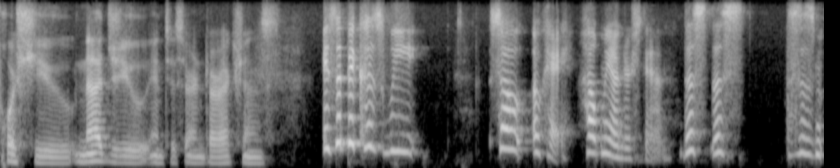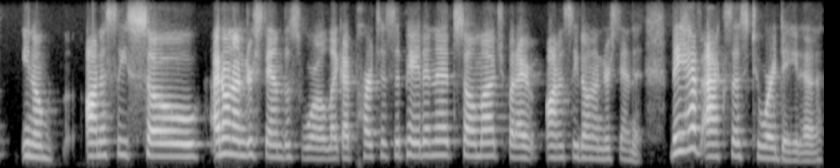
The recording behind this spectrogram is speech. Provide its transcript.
push you, nudge you into certain directions. is it because we so okay help me understand. This this this is you know honestly so i don't understand this world. Like i participate in it so much but i honestly don't understand it. They have access to our data.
